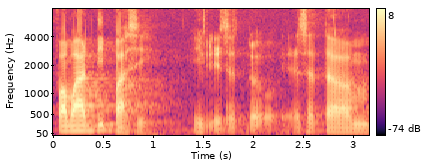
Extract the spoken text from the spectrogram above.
van waar die passie? Is het, is het um,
